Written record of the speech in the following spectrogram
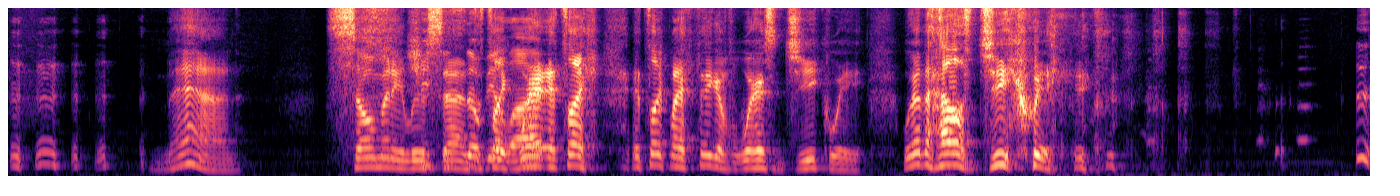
Man, so many loose ends. It's like where it's like it's like my thing of where's Jhiqui? Where the hell is Jhiqui?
